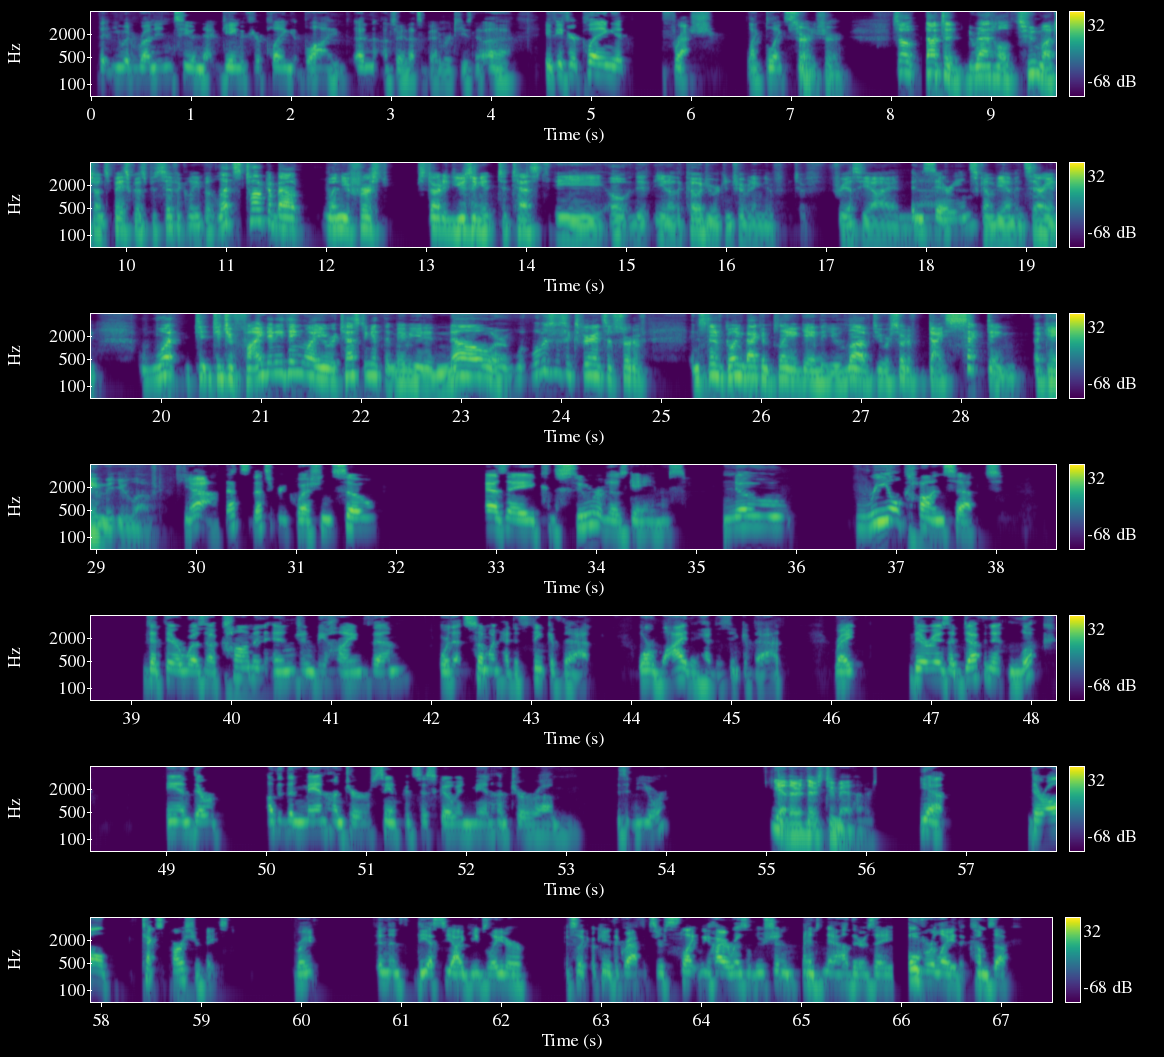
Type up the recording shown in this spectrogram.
that you would run into in that game if you're playing it blind. And I'm sorry, that's a bad word to use now. Uh, if if you're playing it fresh, like blank Sure, sure. So not to rat hole too much on Space Quest specifically, but let's talk about when you first started using it to test the oh the, you know the code you were contributing to, to FreeSCI and And uh, Sarien. and ScummVM and Sarien. What did, did you find anything while you were testing it that maybe you didn't know, or wh- what was this experience of sort of instead of going back and playing a game that you loved, you were sort of dissecting a game that you loved? Yeah, that's that's a great question. So, as a consumer of those games, no real concept that there was a common engine behind them, or that someone had to think of that, or why they had to think of that. Right? There is a definite look, and there, other than Manhunter San Francisco and Manhunter, um, is it New York? Yeah, there, there's two manhunters. Yeah, they're all text parser based, right? And then the SCI games later, it's like okay, the graphics are slightly higher resolution, and now there's a overlay that comes up,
